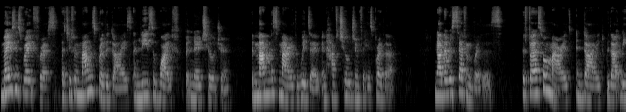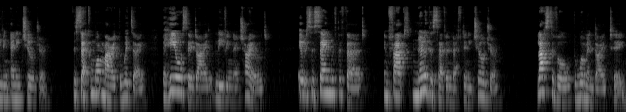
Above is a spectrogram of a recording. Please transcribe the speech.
Moses wrote for us that if a man's brother dies and leaves a wife but no children, the man must marry the widow and have children for his brother. Now there were seven brothers. The first one married and died without leaving any children. The second one married the widow, but he also died, leaving no child. It was the same with the third. In fact, none of the seven left any children. Last of all, the woman died too.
